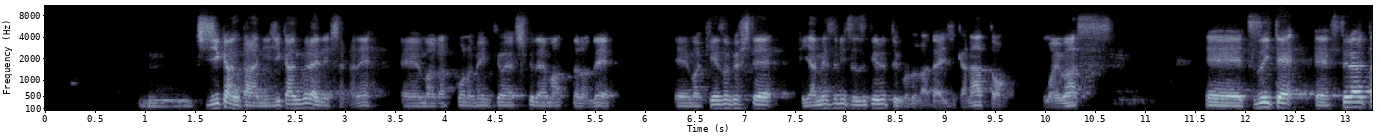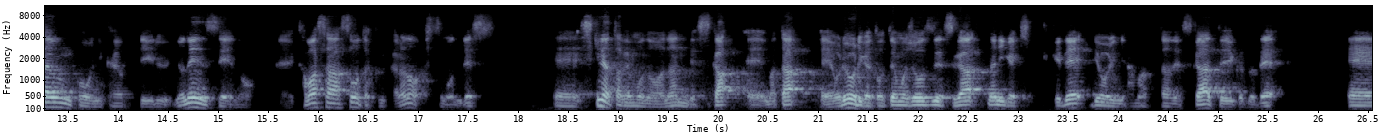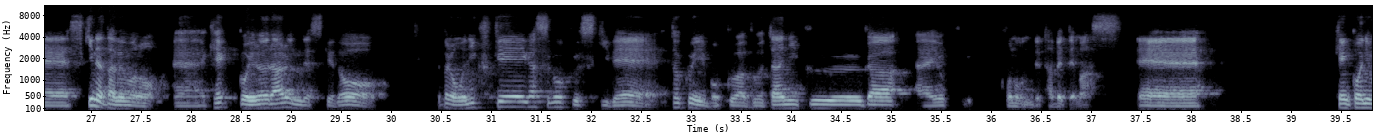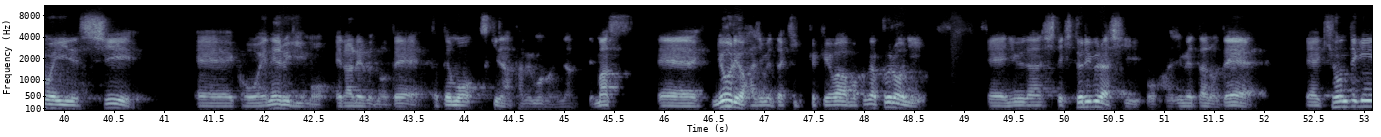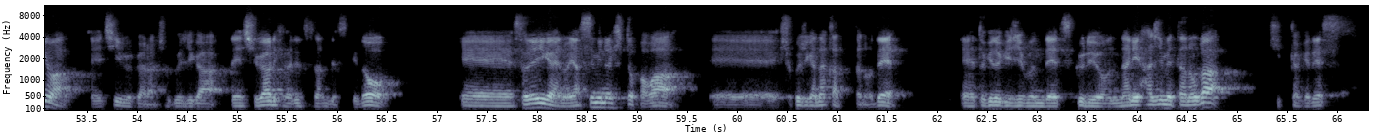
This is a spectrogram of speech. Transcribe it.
うん1時間から2時間ぐらいでしたかね。えーまあ、学校の勉強や宿題もあったので、えーまあ、継続してやめずに続けるということが大事かなと思います。えー続いて、えーステラタウン校に通っている4年生のえー川沢聡太君からの質問です。えー好きな食べ物は何ですか、えーまた、えーお料理がとても上手ですが、何がきっかけで料理にハマったのですか？ということで、えー好きな食べ物、えー結構いろいろあるんですけど、っぱりお肉系がすごく好きで、特に僕は豚肉がよく好んで食べてます。えー健康にもいいですし、えーこうエネルギーも得られるので、とても好きな食べ物になってます。えー料理を始めたきっかけは僕がプロに、えー入団して一人暮らしを始めたので、えー基本的には、えチームから食事が、練習がある日は出てたんですけど、えーそれ以外の休みの日とかは、えー食事がなかったので、えー時々自分で作るようになり始めたのがきっかけです。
